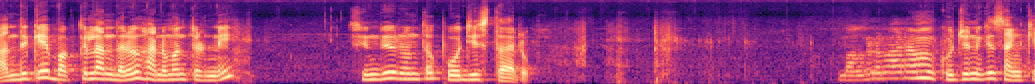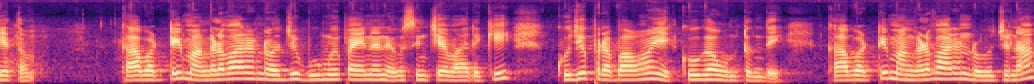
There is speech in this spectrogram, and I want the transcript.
అందుకే భక్తులందరూ హనుమంతుడిని సింధూరంతో పూజిస్తారు. మంగళవారం కుజునికి సంకేతం. కాబట్టి మంగళవారం రోజు భూమిపైన నివసించే వారికి కుజ ప్రభావం ఎక్కువగా ఉంటుంది. కాబట్టి మంగళవారం రోజున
